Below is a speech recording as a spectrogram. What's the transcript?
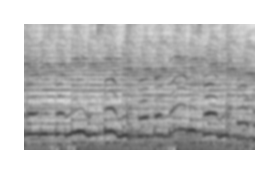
సరి స నిరి స ని స ద గరి స ని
